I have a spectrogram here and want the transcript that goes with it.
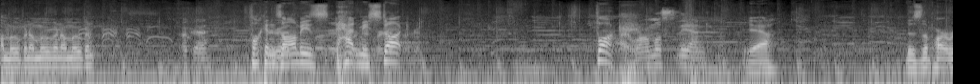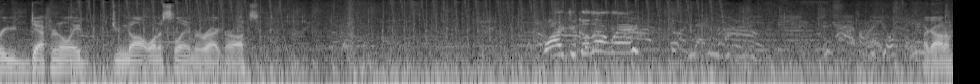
I'm moving. I'm moving. I'm moving. Okay. Fucking We're zombies had me good, we're stuck. Good, we're good. Fuck. Alright, we're almost to the end. Yeah. This is the part where you definitely do not want to slam your Ragnaroks. Why'd you go that way? I got him.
